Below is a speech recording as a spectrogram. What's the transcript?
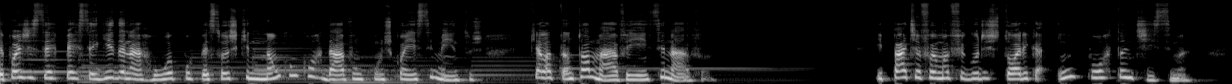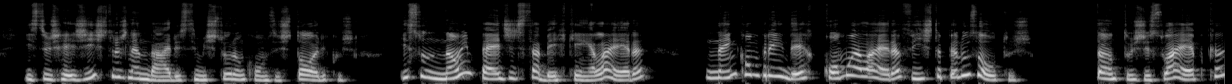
depois de ser perseguida na rua por pessoas que não concordavam com os conhecimentos que ela tanto amava e ensinava. Hipátia foi uma figura histórica importantíssima. E se os registros lendários se misturam com os históricos, isso não impede de saber quem ela era, nem compreender como ela era vista pelos outros, tanto os de sua época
